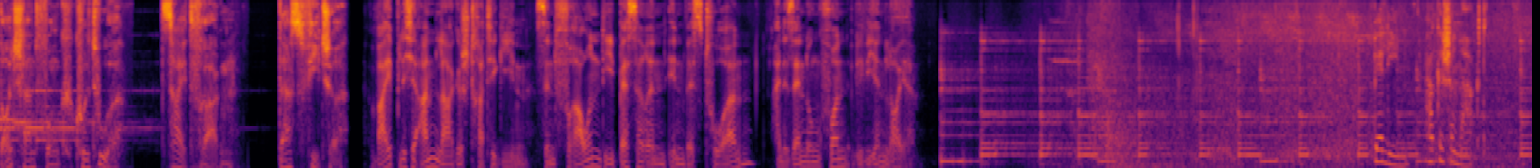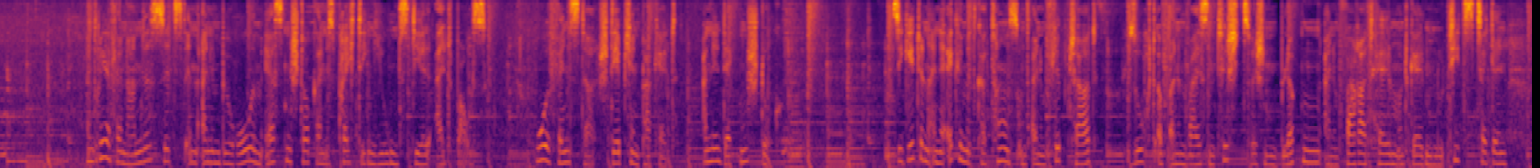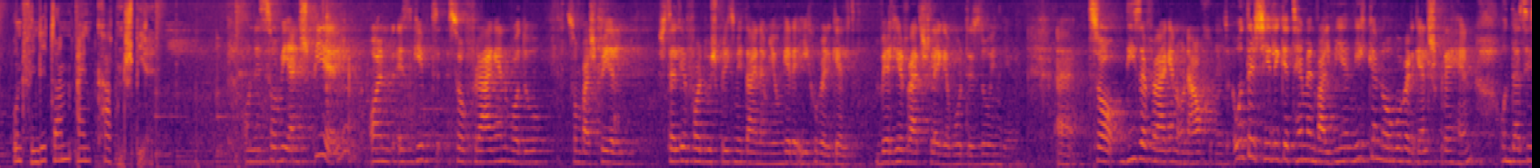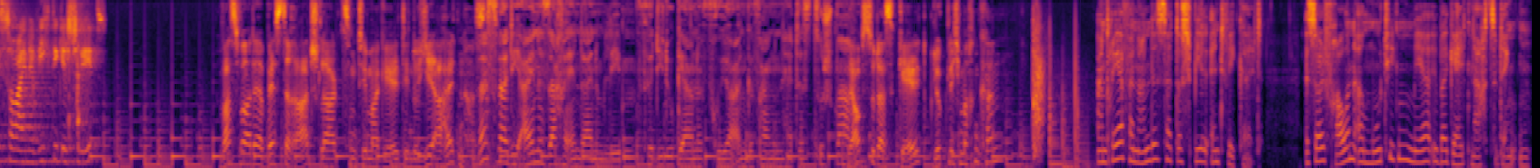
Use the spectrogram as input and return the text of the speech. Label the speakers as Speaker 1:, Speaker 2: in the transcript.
Speaker 1: Deutschlandfunk Kultur Zeitfragen Das Feature
Speaker 2: Weibliche Anlagestrategien sind Frauen die besseren Investoren? Eine Sendung von Vivian Leue.
Speaker 3: Berlin, Hackischer Markt. Andrea Fernandes sitzt in einem Büro im ersten Stock eines prächtigen Jugendstil-Altbaus. Hohe Fenster, Stäbchenparkett, an den Decken Stuck. Sie geht in eine Ecke mit Kartons und einem Flipchart, sucht auf einem weißen Tisch zwischen Blöcken, einem Fahrradhelm und gelben Notizzetteln und findet dann ein Kartenspiel.
Speaker 4: Und es ist so wie ein Spiel und es gibt so Fragen, wo du zum Beispiel Stell dir vor, du sprichst mit deinem jüngeren Ich über Geld. Welche Ratschläge würdest du ihm geben? Äh, so, diese Fragen und auch unterschiedliche Themen, weil wir nicht genug über Geld sprechen und das ist so ein wichtiger Schritt.
Speaker 5: Was war der beste Ratschlag zum Thema Geld, den du je erhalten hast?
Speaker 6: Was war die eine Sache in deinem Leben, für die du gerne früher angefangen hättest zu sparen?
Speaker 5: Glaubst du, dass Geld glücklich machen kann?
Speaker 3: Andrea Fernandes hat das Spiel entwickelt. Es soll Frauen ermutigen, mehr über Geld nachzudenken.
